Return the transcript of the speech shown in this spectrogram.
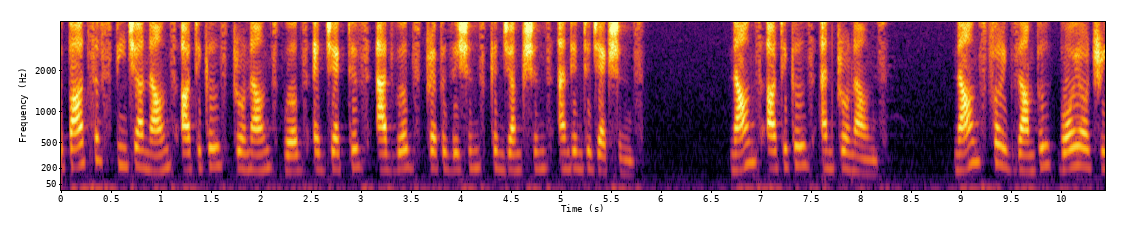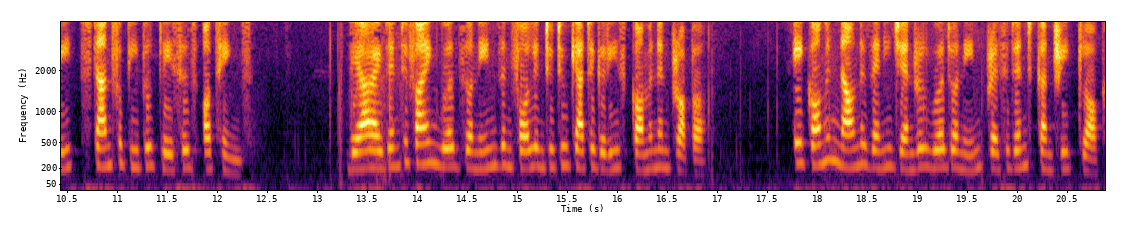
The parts of speech are nouns, articles, pronouns, verbs, adjectives, adverbs, prepositions, conjunctions, and interjections. Nouns, articles, and pronouns. Nouns, for example, boy or tree, stand for people, places, or things. They are identifying words or names and fall into two categories common and proper. A common noun is any general word or name, president, country, clock.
